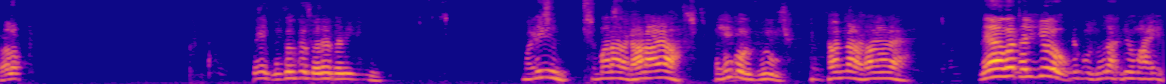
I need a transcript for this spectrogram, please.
બનાવો. એ ગૂગલ પે કરે તને. મળી તમારા અઢાર આયા. શું કહું છું? અઢારના અઢાર આયા. લે હવે થઈ ગયો. એ પૂછો રાખજો ભાઈ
